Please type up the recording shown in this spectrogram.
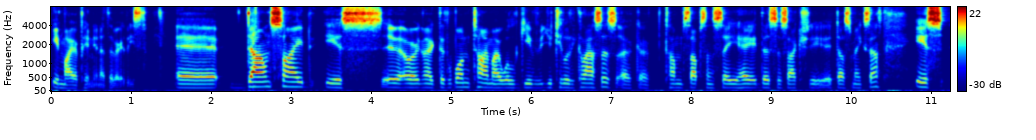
in my opinion, at the very least. Uh, downside is, uh, or like that one time I will give utility classes a thumbs ups and say, hey, this is actually, it does make sense, is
